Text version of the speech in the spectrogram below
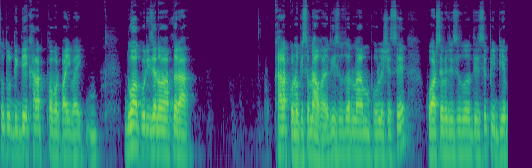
চতুর্দিক দিয়ে খারাপ খবর পাই ভাই। দোয়া করি যেন আপনারা খারাপ কোনো কিছু না হয়। রিসিউজার নাম ভুল এসেছে। হোয়াটসঅ্যাপে রিসিউজার দিয়েছে, পিডিএফ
